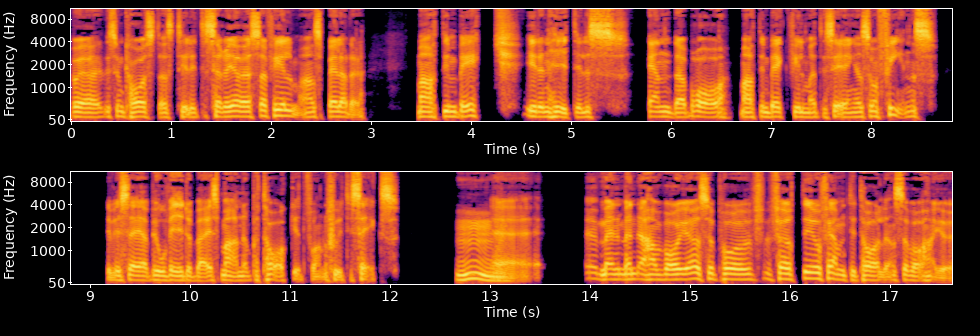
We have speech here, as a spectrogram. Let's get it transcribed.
började liksom kastas till lite seriösa filmer. Han spelade Martin Beck i den hittills enda bra Martin Beck-filmatiseringen som finns. Det vill säga Bo Widerbergs Mannen på taket från 76. Mm. Eh, men, men han var ju alltså på 40 och 50-talen så var han ju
